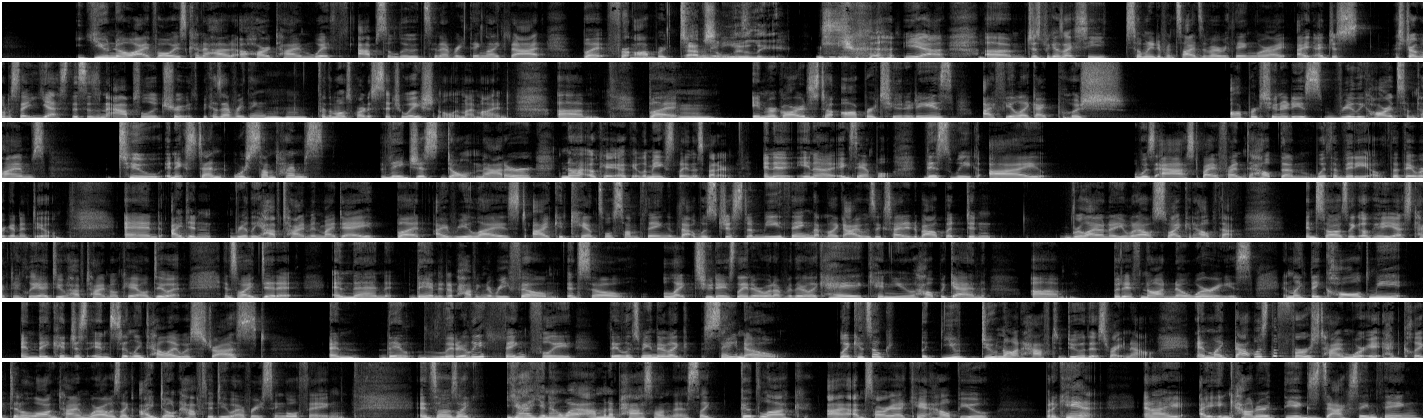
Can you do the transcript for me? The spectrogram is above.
you know, I've always kind of had a hard time with absolutes and everything like that. But for opportunities, Absolutely. yeah. Um, just because I see so many different sides of everything, where I, I, I just I struggle to say yes, this is an absolute truth because everything, for the most part, is situational in my mind. Um, but in regards to opportunities, I feel like I push opportunities really hard sometimes to an extent where sometimes they just don't matter. Not okay, okay, let me explain this better. In a in a example. This week I was asked by a friend to help them with a video that they were going to do. And I didn't really have time in my day, but I realized I could cancel something that was just a me thing that like I was excited about but didn't rely on anyone else so I could help them. And so I was like, okay, yes, technically I do have time. Okay, I'll do it. And so I did it. And then they ended up having to refilm. And so, like, two days later or whatever, they're like, hey, can you help again? Um, but if not, no worries. And like, they called me and they could just instantly tell I was stressed. And they literally, thankfully, they looked at me and they're like, say no. Like, it's okay. Like, you do not have to do this right now. And like, that was the first time where it had clicked in a long time where I was like, I don't have to do every single thing. And so I was like, yeah, you know what? I'm going to pass on this. Like, good luck. I, I'm sorry I can't help you, but I can't. And I, I encountered the exact same thing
